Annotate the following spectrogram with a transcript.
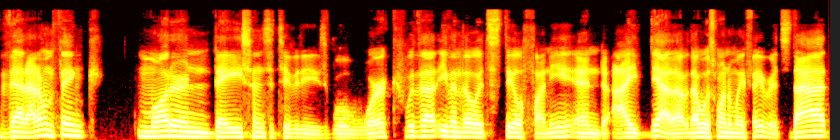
that I don't think modern day sensitivities will work with that even though it's still funny. And I yeah that, that was one of my favorites. That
